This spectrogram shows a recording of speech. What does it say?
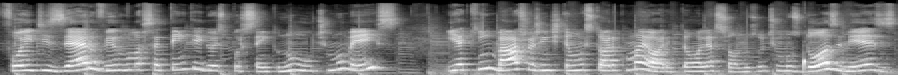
foi de 0,72% no último mês. E aqui embaixo a gente tem um histórico maior. Então, olha só, nos últimos 12 meses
